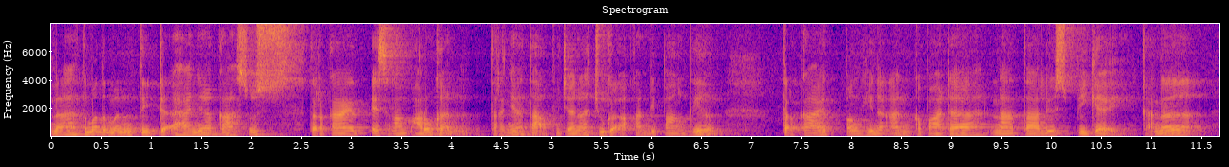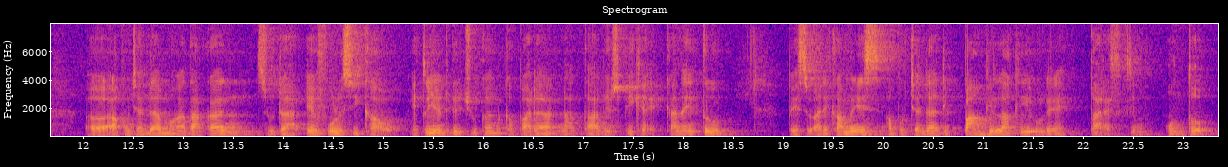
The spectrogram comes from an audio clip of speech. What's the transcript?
Nah, teman-teman, tidak hanya kasus terkait Islam arogan, ternyata Abu Janda juga akan dipanggil terkait penghinaan kepada Natalius Pigai karena e, Abu Janda mengatakan sudah evolusi kau. Itu yang ditujukan kepada Natalius Pigai. Karena itu besok hari Kamis Abu Janda dipanggil lagi oleh Baris Krim untuk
